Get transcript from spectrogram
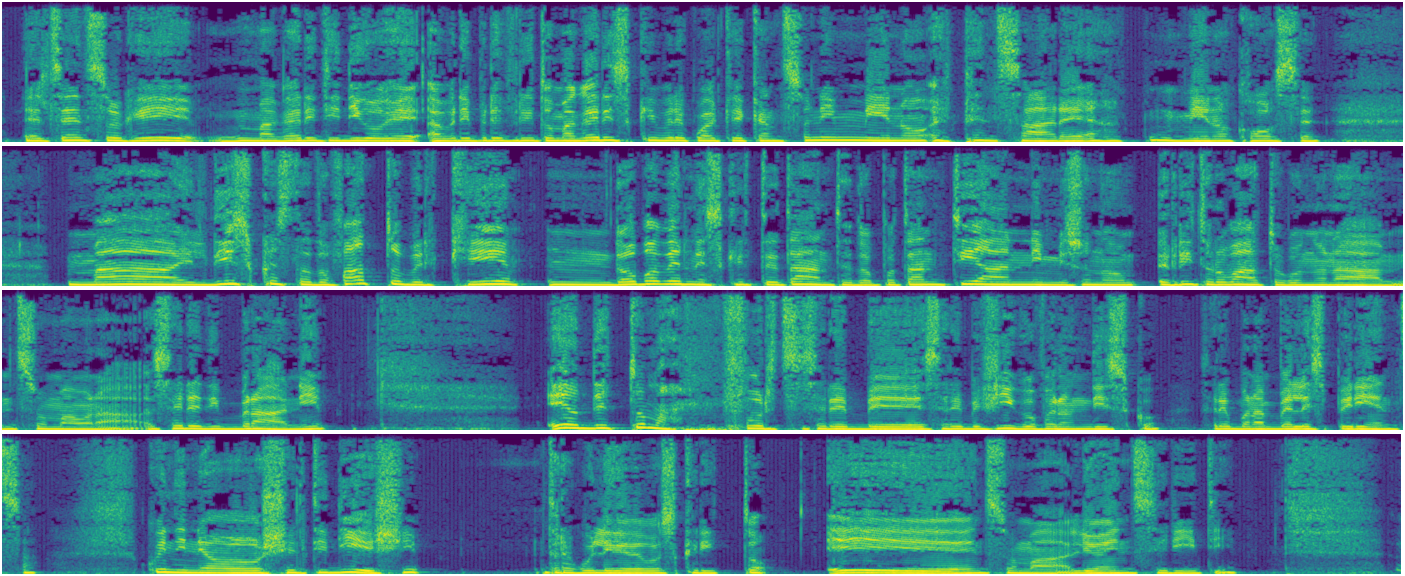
Nel senso che magari ti dico che avrei preferito magari scrivere qualche canzone in meno e pensare a meno cose. Ma il disco è stato fatto perché mh, dopo averne scritte tante, dopo tanti anni, mi sono ritrovato con una, insomma, una serie di brani e ho detto ma forse sarebbe, sarebbe figo fare un disco, sarebbe una bella esperienza. Quindi ne ho scelti 10 tra quelli che avevo scritto e insomma li ho inseriti.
